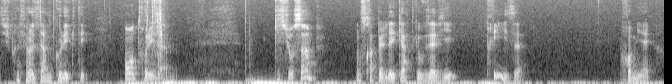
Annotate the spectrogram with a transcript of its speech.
si je préfère le terme collecté, entre les dames. Question simple, on se rappelle des cartes que vous aviez prises. Première,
